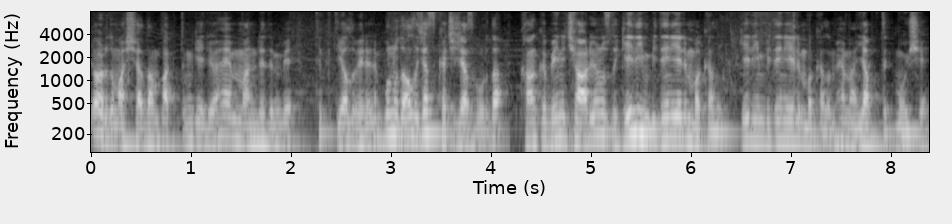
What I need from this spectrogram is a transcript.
gördüm aşağıdan baktım geliyor. Hemen dedim bir tık diye alıverelim. Bunu da alacağız kaçacağız burada. Kanka beni çağırıyorsunuz da geleyim bir deneyelim bakalım. Geleyim bir deneyelim bakalım. Hemen yaptık mı o işi?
